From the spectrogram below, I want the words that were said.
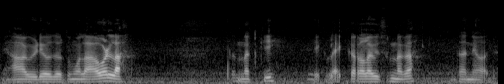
हा व्हिडिओ जर तुम्हाला आवडला तर नक्की एक लाईक करायला विसरू नका. धन्यवाद.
